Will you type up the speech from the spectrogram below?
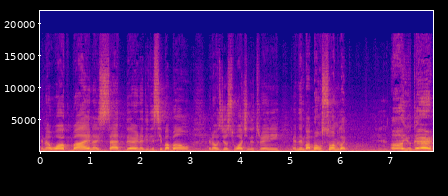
And i walked by and i sat there and i didn't see babão and i was just watching the training. And then babão saw me like oh you there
